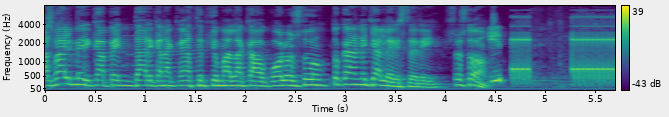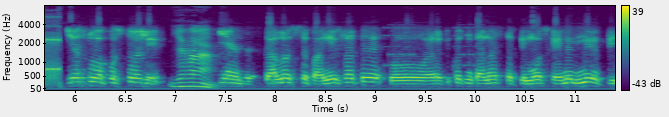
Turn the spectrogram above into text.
Α βάλει μερικά πενιντάρικα να κάθεται πιο μαλακά ο κόλος του. Το κάνανε και άλλοι αριστεροί. Σωστό. Γεια σου, Αποστόλη. Γεια χαρά. Καλώς επανήλθατε. Ο ερωτικός μετανάστης από τη Μόσχα είμαι. Μην με πει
